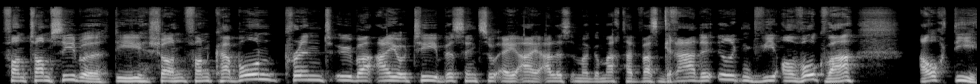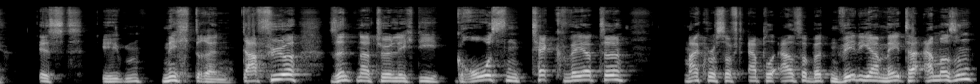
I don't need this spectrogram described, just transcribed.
von Tom Siebel, die schon von Carbon Print über IoT bis hin zu AI alles immer gemacht hat, was gerade irgendwie en vogue war, auch die ist eben nicht drin. Dafür sind natürlich die großen Tech-Werte Microsoft, Apple, Alphabet, Nvidia, Meta, Amazon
